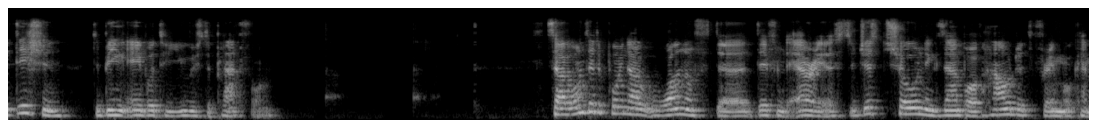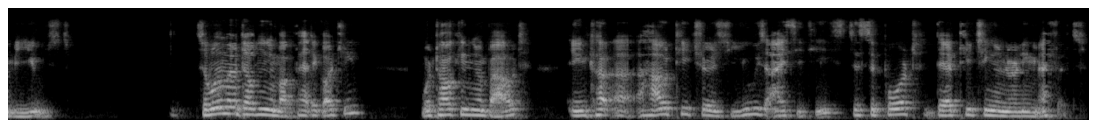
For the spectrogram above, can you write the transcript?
addition to being able to use the platform. So I wanted to point out one of the different areas to just show an example of how the framework can be used. So when we're talking about pedagogy, we're talking about uh, how teachers use ICTs to support their teaching and learning methods.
